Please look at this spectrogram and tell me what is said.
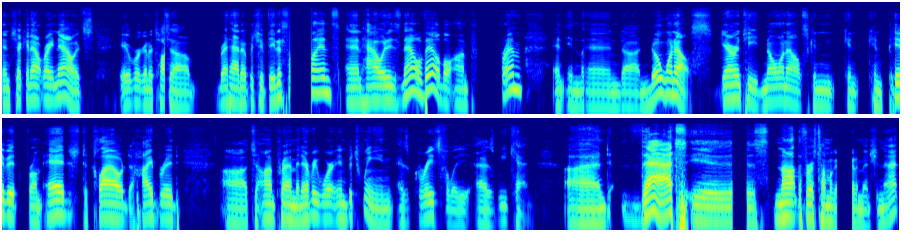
and check it out right now. It's it, we're going to talk to Red Hat OpenShift Data Science and how it is now available on prem and in and uh, no one else guaranteed no one else can can can pivot from edge to cloud to hybrid uh, to on-prem and everywhere in between as gracefully as we can and that is not the first time I'm going to mention that.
